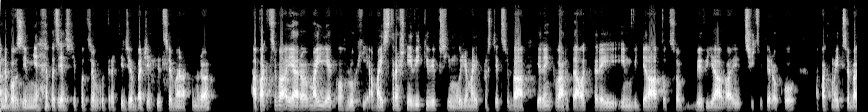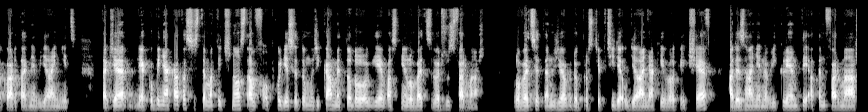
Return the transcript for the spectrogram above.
nebo v zimě, protože ještě potřebuji utratit že budgety třeba na ten rok. A pak třeba jaro mají jako hluchý a mají strašně výkyvy příjmu, že mají prostě třeba jeden kvartál, který jim vydělá to, co by vydělávali tři čtvrtě roku a pak mají třeba kvartál, kde nevydělají nic. Takže jakoby nějaká ta systematičnost a v obchodě se tomu říká metodologie vlastně lovec versus farmář. Lovec je ten, že kdo prostě přijde, udělá nějaký velký kšeft a jde zhánět nový klienty a ten farmář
